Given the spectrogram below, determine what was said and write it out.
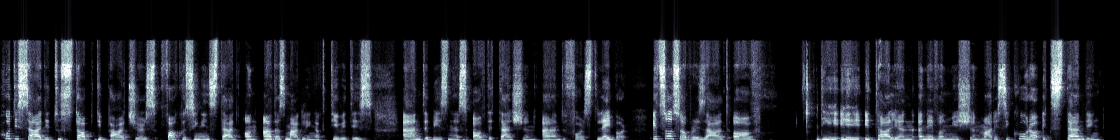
who decided to stop departures, focusing instead on other smuggling activities and the business of detention and forced labor. It's also a result of the Italian naval mission Mare Sicuro extending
